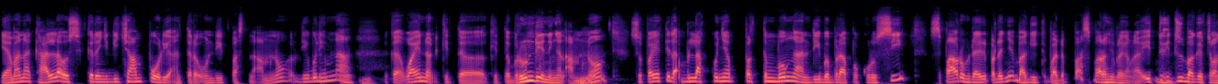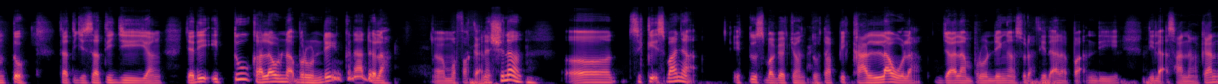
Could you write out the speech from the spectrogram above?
Yang mana kalau sekiranya dicampur di antara undi PAS dan AMNO, dia boleh menang. Mm-hmm. Why not kita kita berunding dengan AMNO mm-hmm. supaya tidak berlakunya pertembungan di beberapa kursi, separuh daripadanya bagi kepada PAS, separuh bagi AMNO. Itu mm-hmm. itu sebagai contoh strategi-strategi yang jadi itu kalau nak berunding kena adalah uh, mufakat nasional hmm. uh, sikit sebanyak. Itu sebagai contoh. Tapi kalaulah jalan perundingan sudah tidak dapat di, dilaksanakan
